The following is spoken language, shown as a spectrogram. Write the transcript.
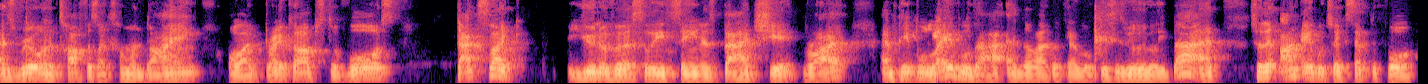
as real and tough as like someone dying or like breakups, divorce. That's like universally seen as bad shit, right? And people label that and they're like, okay, look, this is really, really bad. So they're unable to accept it for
